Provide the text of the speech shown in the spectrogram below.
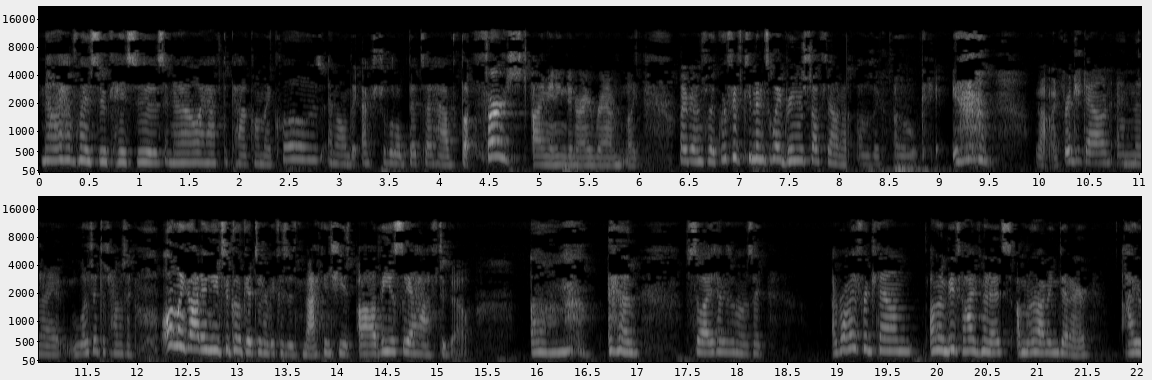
now I have my suitcases and now I have to pack all my clothes and all the extra little bits I have. But first, I'm eating dinner. I ran, like, my parents were like, we're 15 minutes away. Bring your stuff down. I was like, okay. got my fridge down, and then I looked at the time, I was like, oh my god, I need to go get dinner because it's mac and cheese. Obviously, I have to go. Um, and so I texted him, I was like, I brought my fridge down. I'm gonna be five minutes. I'm gonna having dinner. I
